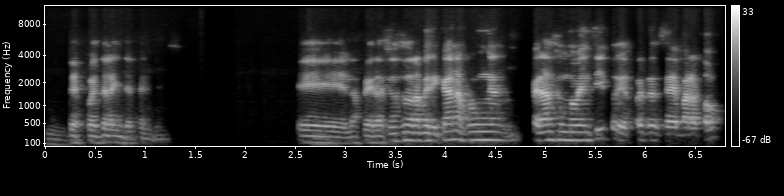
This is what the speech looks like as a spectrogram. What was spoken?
mm. después de la independencia. Eh, la Federación Centroamericana fue una esperanza un momentito y después se desbarató.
